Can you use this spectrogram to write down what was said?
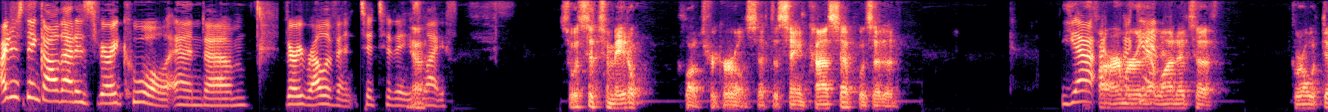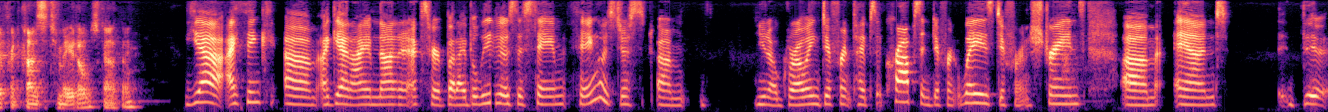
I just think all that is very cool and um, very relevant to today's yeah. life. So, what's the tomato club for girls? Is that the same concept? Was it a yeah farmer again, that wanted to grow different kinds of tomatoes kind of thing yeah i think um, again i am not an expert but i believe it was the same thing it was just um, you know growing different types of crops in different ways different strains um, and the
